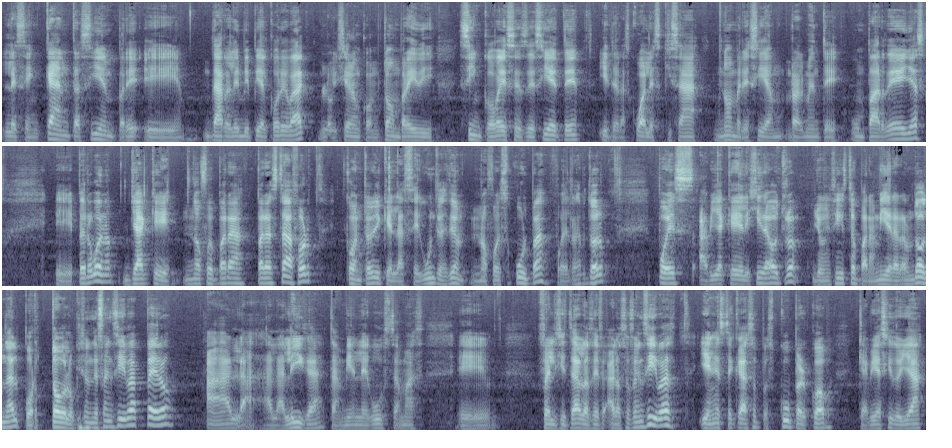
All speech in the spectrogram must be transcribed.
les encanta siempre eh, darle el MVP al coreback. Lo hicieron con Tom Brady cinco veces de siete y de las cuales quizá no merecían realmente un par de ellas. Eh, pero bueno, ya que no fue para, para Stafford, con y que la segunda intercepción no fue su culpa, fue el receptor, pues había que elegir a otro. Yo insisto, para mí era Aaron Donald por todo lo que hizo en defensiva, pero a la, liga también le gusta más eh, felicitar a las, a las, ofensivas. Y en este caso, pues Cooper Cup, que había sido ya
